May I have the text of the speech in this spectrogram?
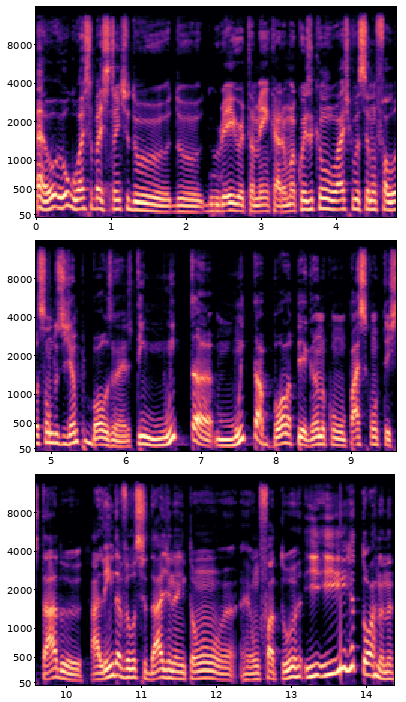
É, eu, eu, gosto bastante do, do, do Rager também, cara. Uma coisa que eu acho que você não falou são dos jump balls, né? Ele tem muita, muita bola pegando com o passe contestado, além da velocidade, né? Então é um fator. E, e retorna, né?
